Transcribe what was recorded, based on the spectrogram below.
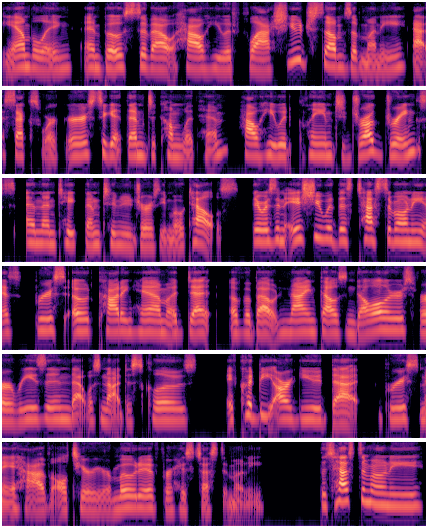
gambling and boasts about how he would flash huge sums of money at sex workers to get them to come with him, how he would claim to drug drinks and then take them to New Jersey motels. There was an issue with this testimony as Bruce owed Cottingham a debt of about $9,000 for a reason that was not disclosed. It could be argued that Bruce may have ulterior motive for his testimony. The testimony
